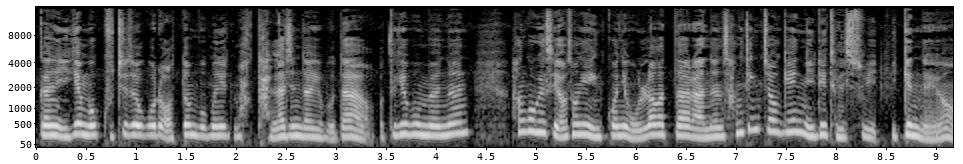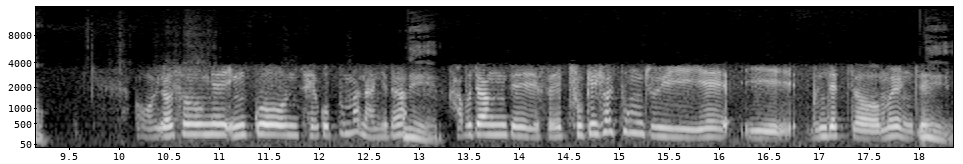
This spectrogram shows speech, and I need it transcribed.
그러니까 이게 뭐 구체적으로 어떤 부분이 막 달라진다기보다 어떻게 보면은 한국에서 여성의 인권이 올라갔다라는 상징적인 일이 될 수 있겠네요. 어, 여성의 인권 제고뿐만 아니라 네. 가부장제에서의 부계 혈통주의의 이 문제점을 이제 네.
